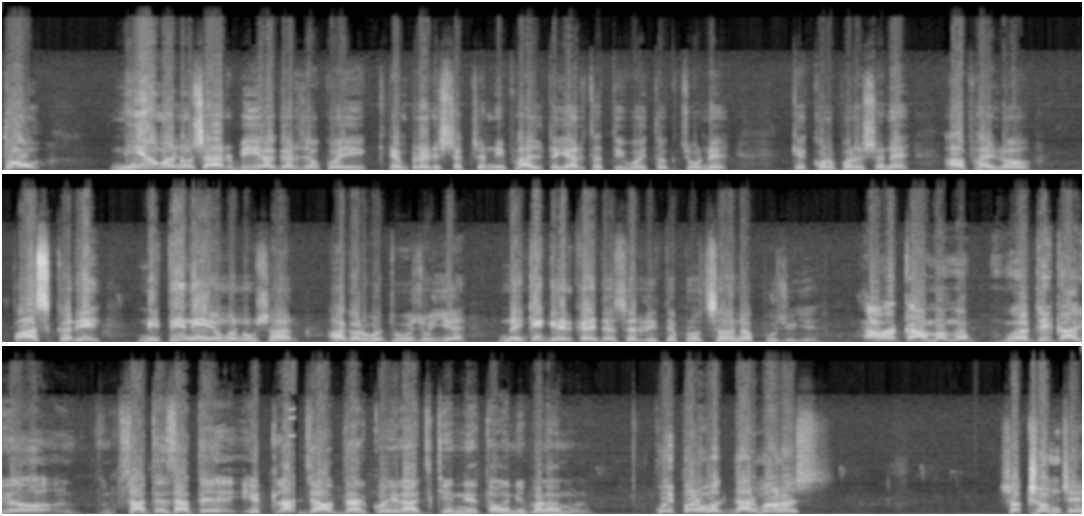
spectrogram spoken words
તો નિયમ અનુસાર બી અગર જો કોઈ ટેમ્પરરી સ્ટ્રક્ચરની ફાઇલ તૈયાર થતી હોય તો જોને કે કોર્પોરેશને આ ફાઇલો પાસ કરી નીતિ નિયમ અનુસાર આગળ વધવું જોઈએ નહીં કે ગેરકાયદેસર રીતે પ્રોત્સાહન આપવું જોઈએ. આવા કામોમાં અધિકારીઓ સાથે સાથે એટલા જ જવાબદાર કોઈ રાજકીય નેતાઓની ભલામણ? કોઈ પણ વગદાર માણસ સક્ષમ છે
